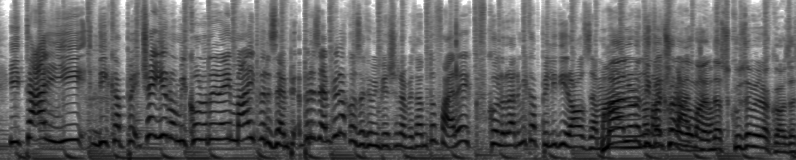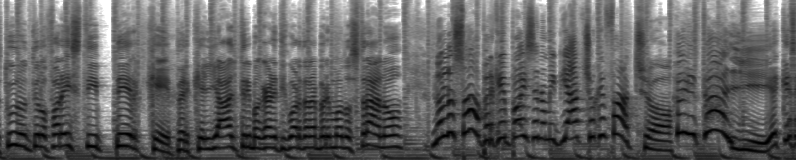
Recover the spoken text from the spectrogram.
i tagli di capelli. Cioè, io non mi colorerei mai, per esempio. Per esempio, una cosa che mi piacerebbe tanto fare è colorarmi i capelli di rosa. Ma, Ma allora ti faccio una domanda, scusami una cosa, tu non te lo faresti perché? Perché gli altri magari ti guarderebbero in modo strano? Non lo so, perché poi se non mi piaccio, che faccio? E i tagli! E che,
